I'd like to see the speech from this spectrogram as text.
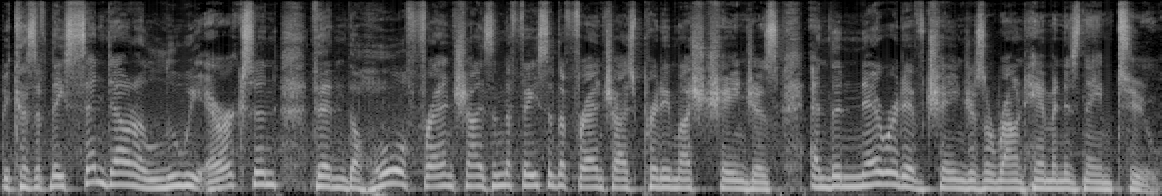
Because if they send down a Loui Eriksson, then the whole franchise and the face of the franchise pretty much changes, and the narrative changes around him and his name too.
